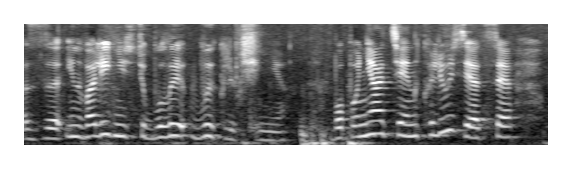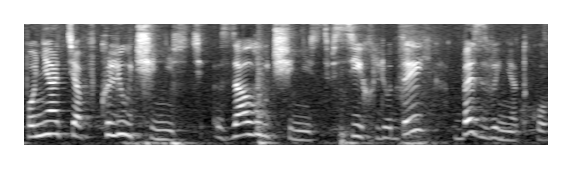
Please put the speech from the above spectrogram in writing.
з інвалідністю були виключені. Бо поняття інклюзія це поняття включеність, залученість всіх людей без винятку,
